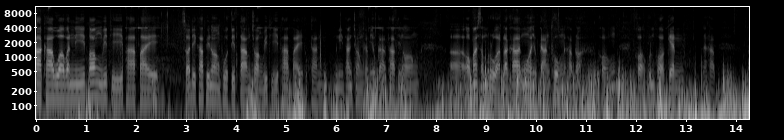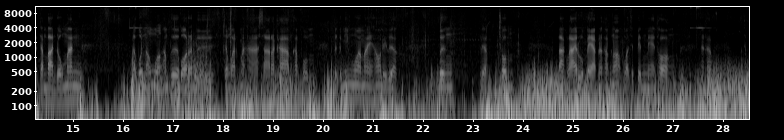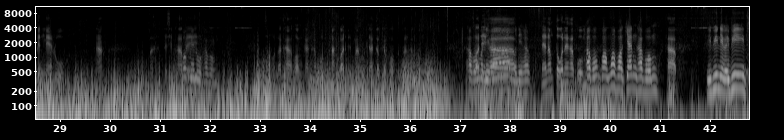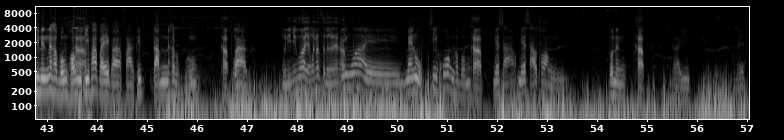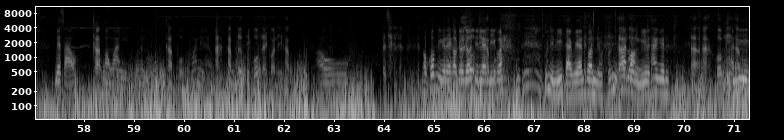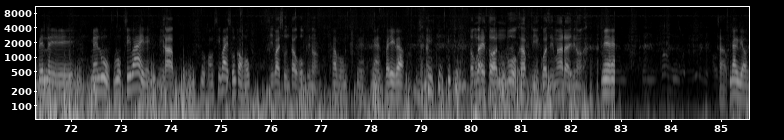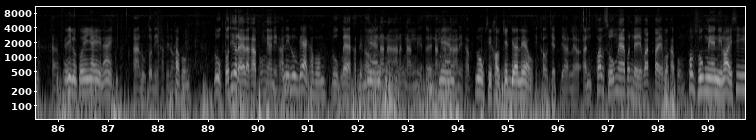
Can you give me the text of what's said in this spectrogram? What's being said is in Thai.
ราคาวัววันนี้ต้องวิถีพาไป สวัสดีครับพี่น้องผู้ติดตามช่องวิถีพาไปทุกท่านมือนี้ทั้งช่องก็มีโอกาสพาพี่น้องเอ่อออกมาสำรวจราคางัวอยู่กลางทงนะครับเนาะของขอคุณพ่อแกนนะครับ ประจำบ้านดงมันตำบลหนองม่วงอำเภอบอระบือ จังหวัดมหาสารคามครับผมเพิ่นก็มีงัวมาให้เฮาได้เลือก เบิงเลือกชมหลากหลายรูปแบบนะครับเนาะว่าจะเป็นแม่ทองนะครับ จะเป็นแม่ลูก นะมาเดี๋ยวสิพาพวกไปเมนูครับผมสำรวจราคาพร้อมกันครับผมอะก่อนอื่นมาผมจะกับเจ้าของก่อนครับผมครับผมสวัสดีครับสวัสดีครับ แนะนำตัวนะครับผม ครับผมความว่าพอแกนครับผมครับ อีพี่นี่กับพี่ทีหนึ่งนะครับ ผมของครับ วิธีผ้าไปก็ฝากติดตามนะครับผมครับผมฝากมือนี้มีง้อยังไม่นำเสนอนะครับ ยิ่งว่าไอ้แม่ลูกซีโคมครับผมครับ แม่สาวแม่สาวทองนี่ตัวหนึ่งครับกับอีกอะไร แม่สาวครับทองว่างอีกตัวหนึ่งครับผมครับผมประมาณนี้นะครับอะครับเริ่มที่โค้มไหนก่อนดีครับ เอาไปใส่แล้ว เอาครบนี่ก็ได้ครับเดี๋ยวเดี๋ยวครบนี่ดีแลนครับดีก่อนมันอย่างนี้จากแม่นก่อนมันนี่ครับพาน้องหนีไปทางอื่นอะอะโค้มนี้อันครับนี้เป็นไอ้แม่ลูกลูกซีไว้นี่นี่ครับลูกของซีไว้ศูนย์เก้าหกซีไวศูนย์เก้าหกพี่น้องครับผมเนี่ยเนี่ยไปอีกแล้ว ต้องไล่ตอนลูกครับนี่กว่าสีมาได้พี่น้องแม่ครับอย่างเดียวเนี่ยครับอันนี้ลูกตัวใหญ่ๆนี่นาย อะลูกตัวนี้ครับพี่น้องครับผม ลูกตัวที่เท่าไหร่ล่ะครับพวกแม่นี่ครับอันนี้ลูกแรกครับผม ลูกแรกครับพี่น้องแม่น หน้าหนาหนังหนังๆเนี่ยเออหนังแม่นหนาๆเนี่ยครับลูกสิเขาเจ็ดเดือนแล้วที่เขาเจ็ดเดือนแล้ว อันความสูงแม่เพิ่นได้วัดไปบ่ครับผมผมสูงเมนนี่ร้อยสี่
